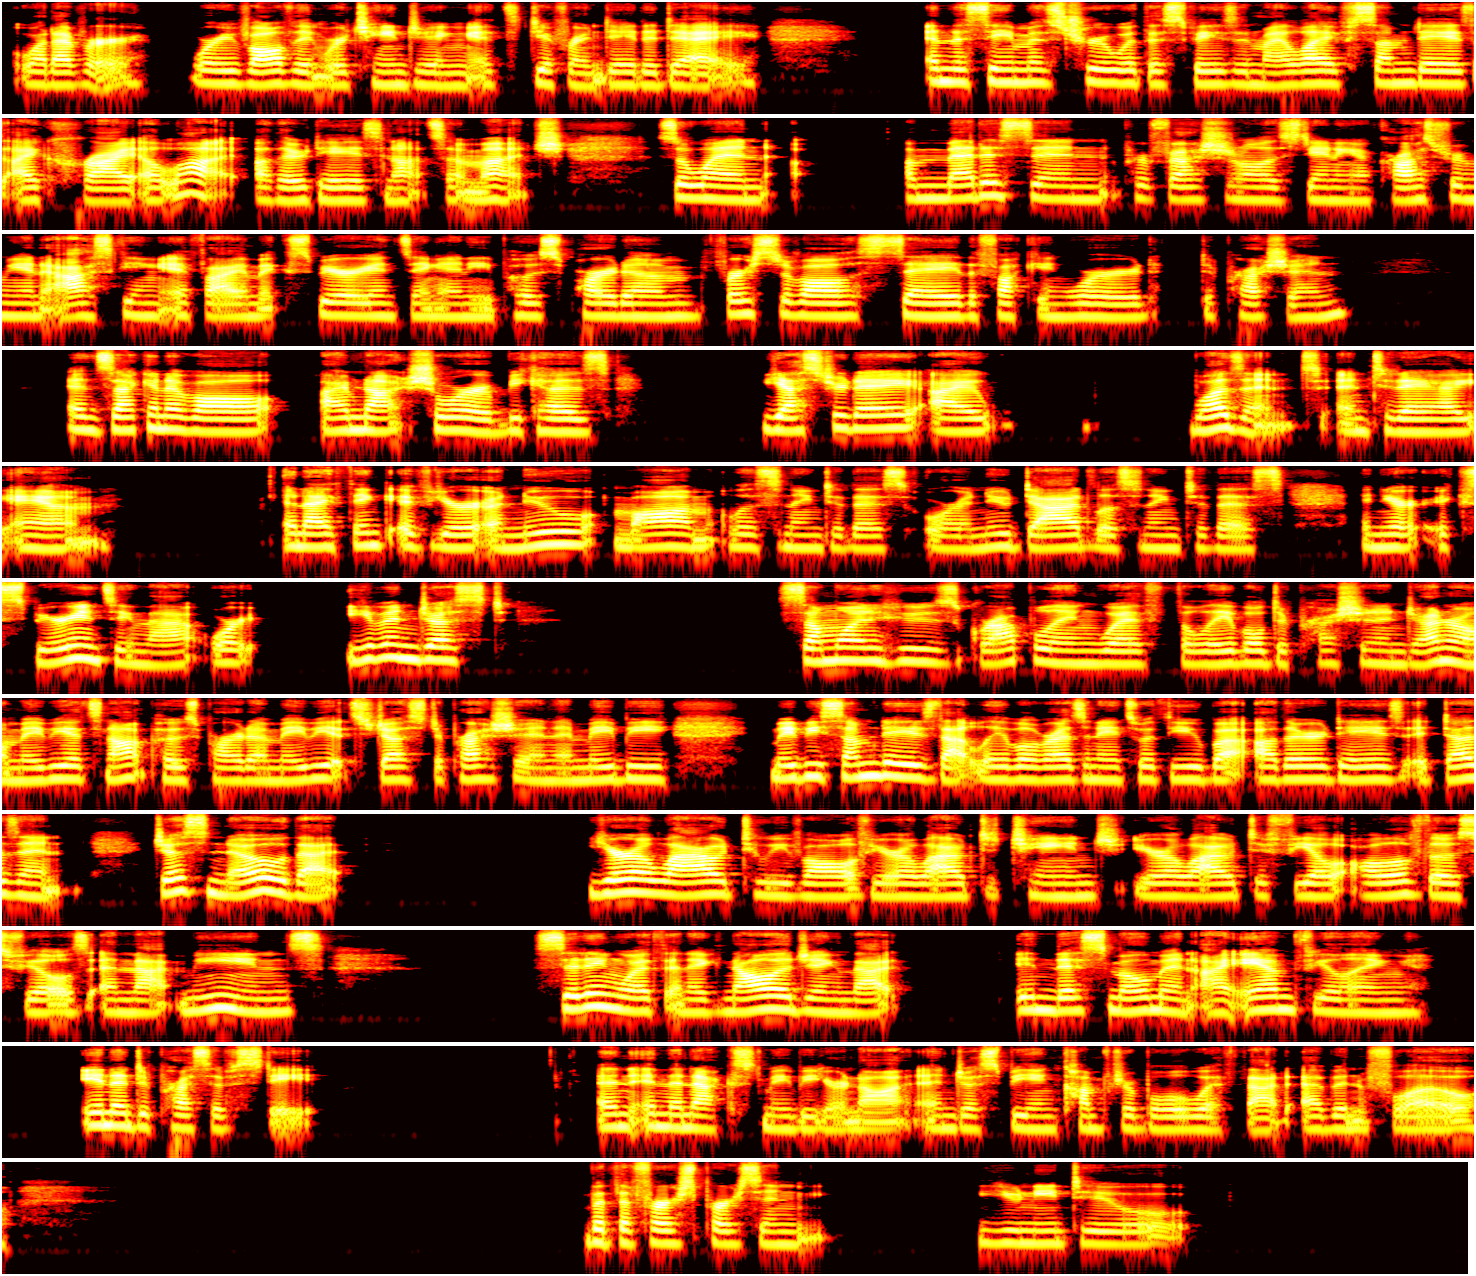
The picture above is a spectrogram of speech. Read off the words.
whatever. We're evolving, we're changing, it's different day to day. And the same is true with this phase in my life. Some days I cry a lot, other days not so much. So when a medicine professional is standing across from me and asking if I'm experiencing any postpartum, first of all, say the fucking word depression. And second of all, I'm not sure because yesterday I wasn't and today I am. And I think if you're a new mom listening to this or a new dad listening to this and you're experiencing that, or even just someone who's grappling with the label depression in general, maybe it's not postpartum, maybe it's just depression, and maybe maybe some days that label resonates with you, but other days it doesn't. Just know that you're allowed to evolve, you're allowed to change, you're allowed to feel all of those feels. And that means sitting with and acknowledging that in this moment, I am feeling in a depressive state. And in the next, maybe you're not, and just being comfortable with that ebb and flow. But the first person you need to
